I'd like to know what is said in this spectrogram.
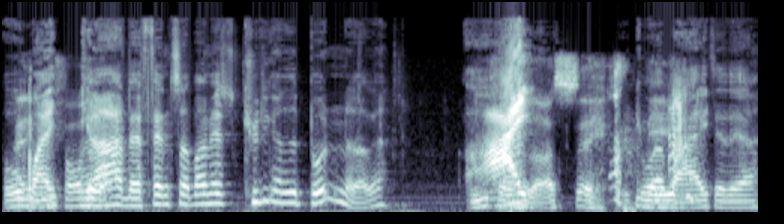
Oh my god, hvad fanden så bare med kyllinger nede i bunden, eller hvad? Ej! Ej, Også, øh, det gjorde jeg bare ikke, det der.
